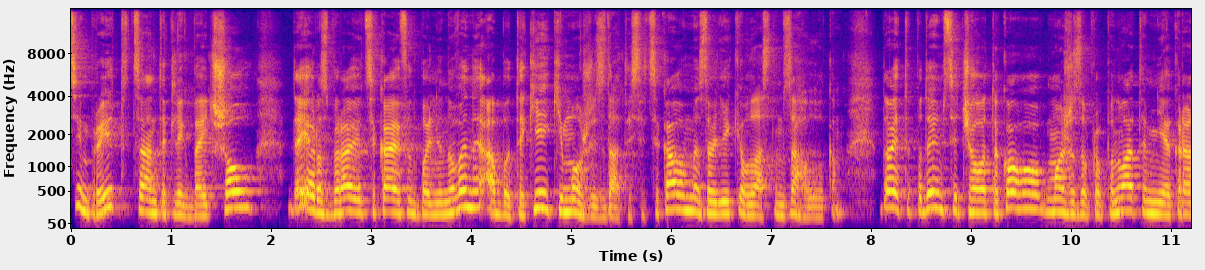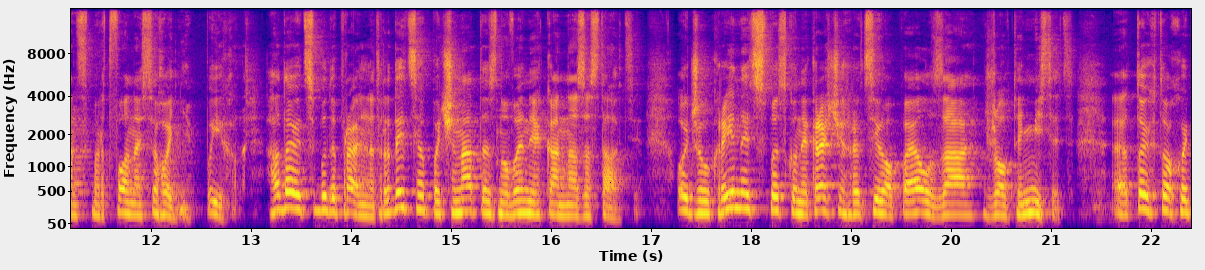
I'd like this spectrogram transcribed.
Всім привіт! Це антиклікбейт шоу, де я розбираю цікаві футбольні новини або такі, які можуть здатися цікавими завдяки власним заголовкам. Давайте подивимося, чого такого може запропонувати мені екран смартфона сьогодні. Поїхали. Гадаю, це буде правильна традиція починати з новини, яка на заставці. Отже, українець в списку найкращих гравців АПЛ за жовтень місяць. Е, Той, хто хоч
